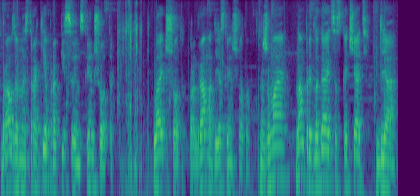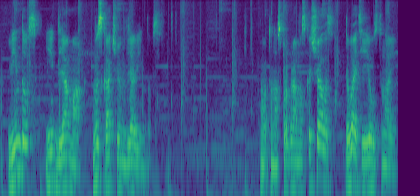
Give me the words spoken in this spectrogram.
в браузерной строке прописываем скриншоты. Lightshot – программа для скриншотов. Нажимаем. Нам предлагается скачать для Windows и для Mac. Мы скачиваем для Windows. Вот у нас программа скачалась. Давайте ее установим.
